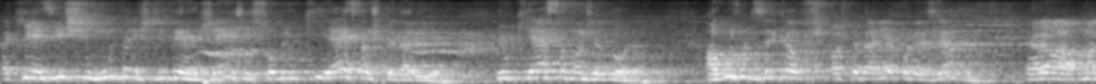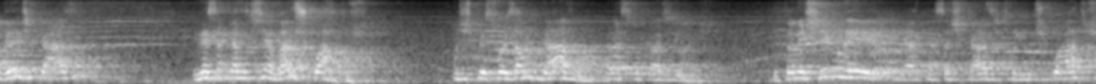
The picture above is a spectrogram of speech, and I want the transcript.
é que existe muitas divergências sobre o que é essa hospedaria e o que é essa manjedoura. Alguns vão dizer que a hospedaria, por exemplo, era uma grande casa e nessa casa tinha vários quartos, onde as pessoas alugavam para essas ocasiões. Então eles chegam nessas casas que tem muitos quartos,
